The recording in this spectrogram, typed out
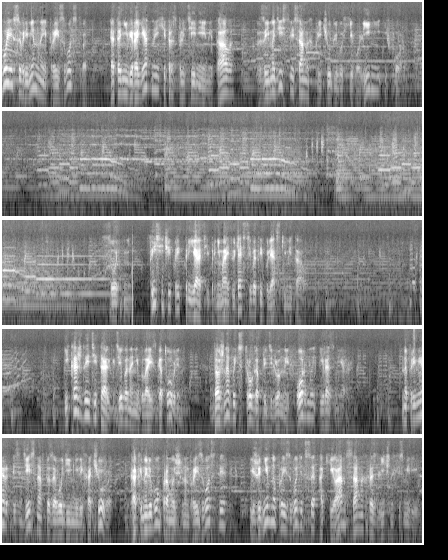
Любое современное производство – это невероятное хитросплетение металла, взаимодействие самых причудливых его линий и форм. Сотни, тысячи предприятий принимают участие в этой пляске металла. И каждая деталь, где бы она ни была изготовлена, должна быть строго определенной формы и размера. Например, здесь, на автозаводе имени Лихачева, как и на любом промышленном производстве, ежедневно производится океан самых различных измерений.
